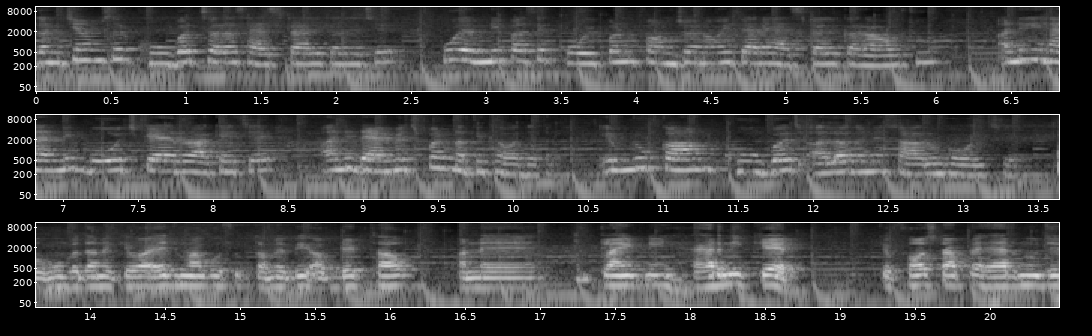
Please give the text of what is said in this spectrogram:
ઘનશ્યામ સર ખૂબ જ સરસ હેરસ્ટાઇલ કરે છે. હું એમની પાસે કોઈ પણ ફંક્શન હોય ત્યારે હેરસ્ટાઇલ કરાવું છું અને એ હેરની બહુ જ કેર રાખે છે અને ડેમેજ પણ નથી થવા દેતા. એમનું કામ ખૂબ જ અલગ અને સારું હોય છે. હું બધાને કહેવા એ જ માગું છું તમે બી અપડેટ થાવ અને ક્લાયન્ટની હેરની કેર કે ફર્સ્ટ આપણે હેરનું જે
